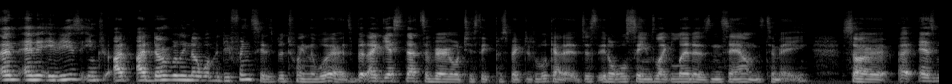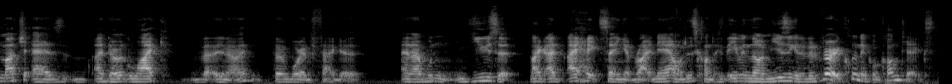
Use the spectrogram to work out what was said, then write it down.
and and it is. Int- I I don't really know what the difference is between the words, but I guess that's a very autistic perspective to look at it. It just it all seems like letters and sounds to me. So uh, as much as I don't like the you know the word faggot. And I wouldn't use it. Like I, I hate saying it right now in this context, even though I'm using it in a very clinical context.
